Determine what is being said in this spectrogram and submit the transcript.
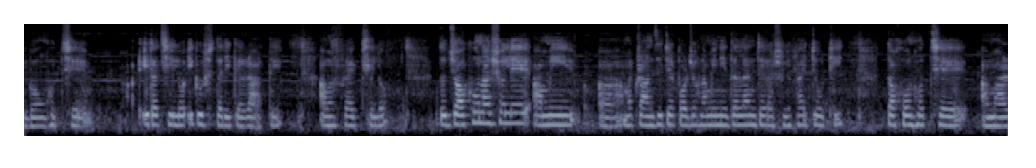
এবং হচ্ছে এটা ছিল একুশ তারিখের রাতে আমার ফ্লাইট ছিল। তো যখন আসলে আমি আমার ট্রানজিটের পর যখন আমি নেদারল্যান্ডের আসলে ফ্লাইটে উঠি, তখন হচ্ছে আমার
